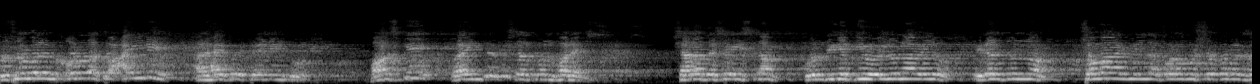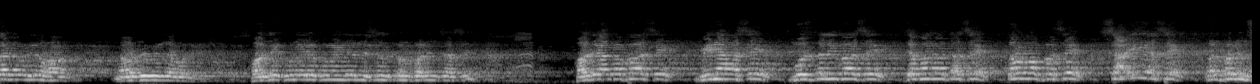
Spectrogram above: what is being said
রাসূল বলেন, কুররাতু আইনি আর হাইপে ট্রেনিং কোর্স। হজ কি? বা ইন্টারন্যাশনাল কনফারেন্স। সারা দেশে ইসলাম কোন দিকে কি হইল না হইল, এটার জন্য সবাই মিল্লা পরামর্শ করার জায়গা হইল হজ। নজরুল্লাহ বলে হজে কোন এরকম ইন্টারন্যাশনাল কনফারেন্স আছে? হজে আছে, মিনা আছে, মুজদালিফা আছে, জামানাত আছে, তাওয়াফ আছে সাই আছে কনফারেন্স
